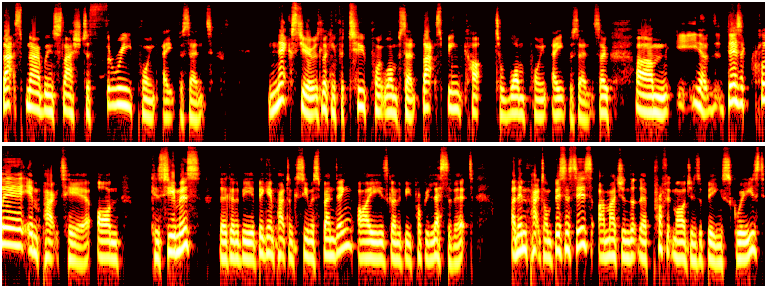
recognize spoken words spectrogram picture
That's now been slashed to 3.8%. Next year, it was looking for 2.1%. That's been cut to 1.8%. So, um, you know, there's a clear impact here on consumers. There's going to be a big impact on consumer spending, i.e., is going to be probably less of it. An impact on businesses. I imagine that their profit margins are being squeezed.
